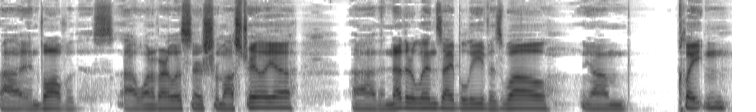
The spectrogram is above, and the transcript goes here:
uh, involved with this. Uh, one of our listeners from Australia, uh, the Netherlands, I believe, as well. Um, Clayton,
